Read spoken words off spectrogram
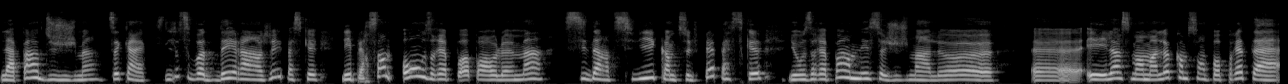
la part du jugement, tu sais, quand là, tu vas te déranger parce que les personnes n'oseraient pas probablement s'identifier comme tu le fais parce qu'ils n'oseraient pas emmener ce jugement-là. Euh, euh, et là, à ce moment-là, comme ils ne sont pas prêts à,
